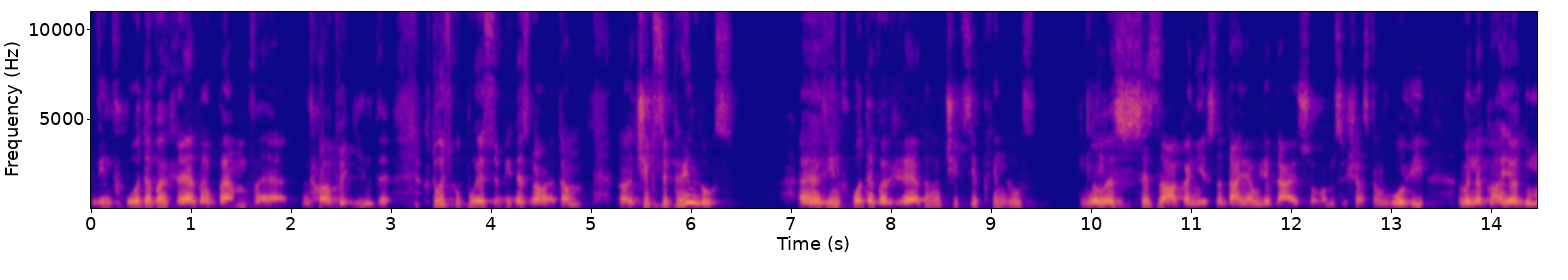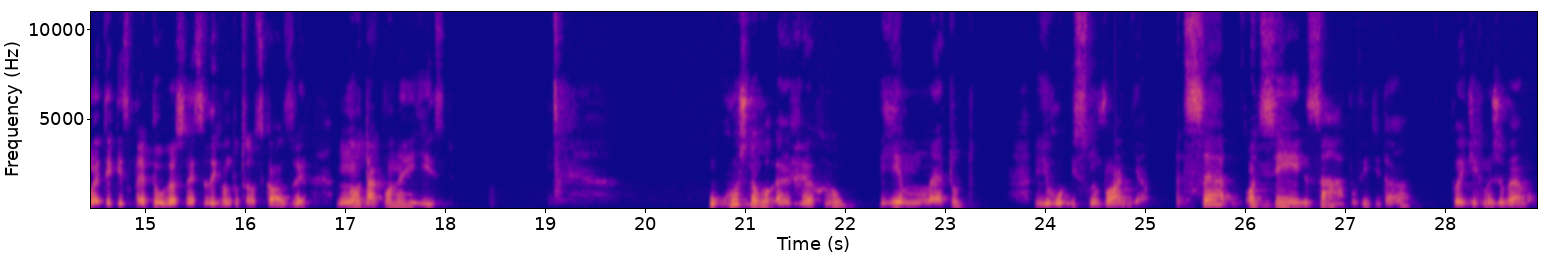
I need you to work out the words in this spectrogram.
він входить в егрегор БМВ. Да, прикиньте. Хтось купує собі, не знаю, там чіпси Pringles, він входить в егрегор чіпсів Pringles. Ну, Шиза, звісно, да, я уявляю, що вам зараз там в голові виникає, думаєте, якийсь притурочний сидить вам тут розказує. Ну так воно і є. Кожного егрегору є метод його існування. Це оці заповіді, да, по яких ми живемо.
